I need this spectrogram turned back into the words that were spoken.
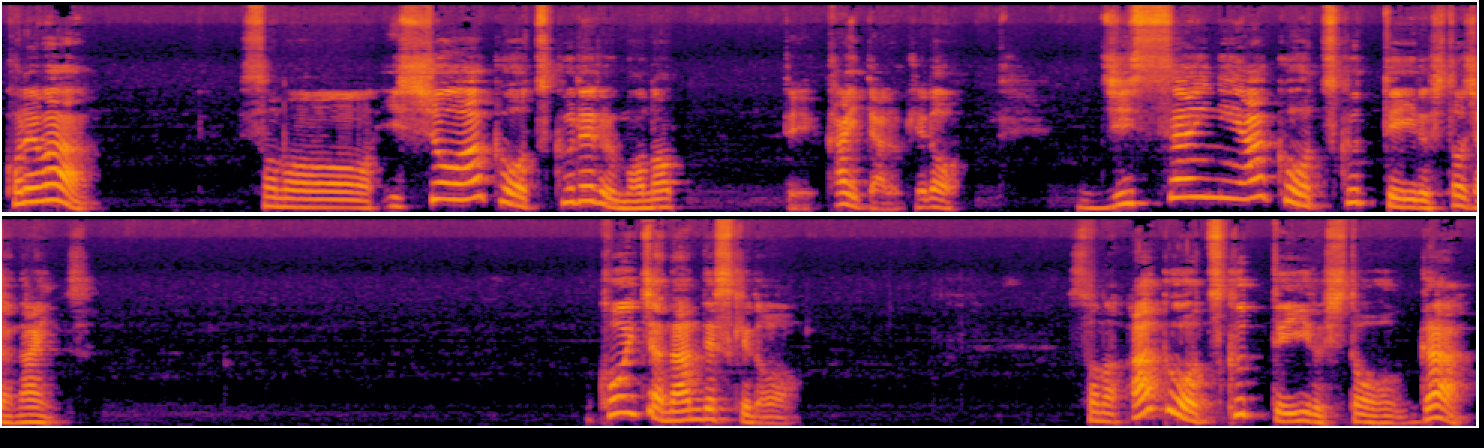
これは、その、一生悪を作れるものっって書いてあるけど、実際に悪を作っている人じゃないんです。こう言っちゃなんですけど、その悪を作っている人が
